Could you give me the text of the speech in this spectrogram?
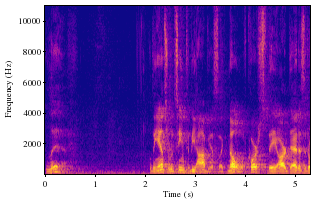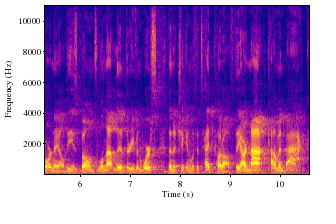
live? Well, the answer would seem to be obvious. Like, no, of course, they are dead as a doornail. These bones will not live. They're even worse than a chicken with its head cut off. They are not coming back.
